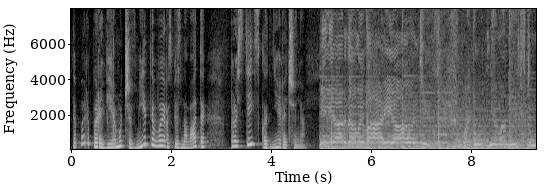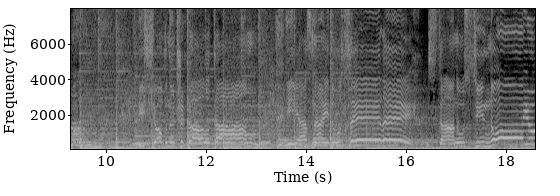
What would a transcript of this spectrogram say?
Тепер перевіримо, чи вмієте ви розпізнавати прості й складні речення. Мільярдами варіантів майбутнє манить в туман. І щоб не чекало там, я знайду сили, стану стіною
